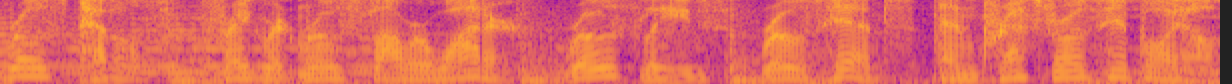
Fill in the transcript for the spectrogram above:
rose petals, fragrant rose flower water, rose leaves, rose hips, and pressed rose hip oil.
